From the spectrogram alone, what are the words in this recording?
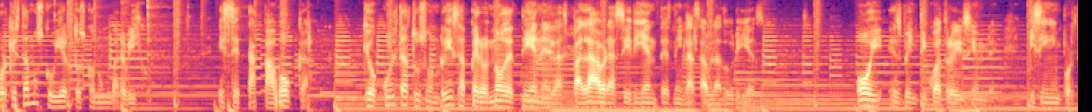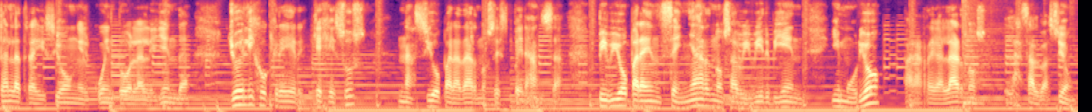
porque estamos cubiertos con un barbijo. Ese tapaboca que oculta tu sonrisa pero no detiene las palabras hirientes ni las habladurías. Hoy es 24 de diciembre y sin importar la tradición, el cuento o la leyenda, yo elijo creer que Jesús nació para darnos esperanza, vivió para enseñarnos a vivir bien y murió para regalarnos la salvación.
